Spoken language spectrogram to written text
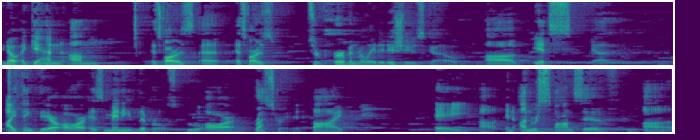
you know, again, um, as far as uh, as far as sort of urban related issues go, uh, it's. Uh, I think there are as many liberals who are frustrated by a uh, an unresponsive uh, uh,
